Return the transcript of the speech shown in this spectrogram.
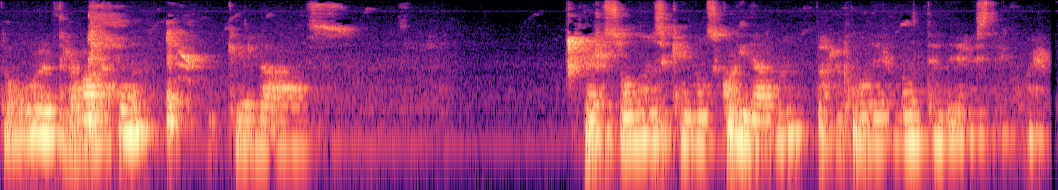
Todo el trabajo que las personas que nos cuidaban para poder mantener este cuerpo.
